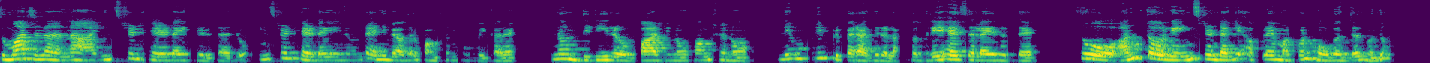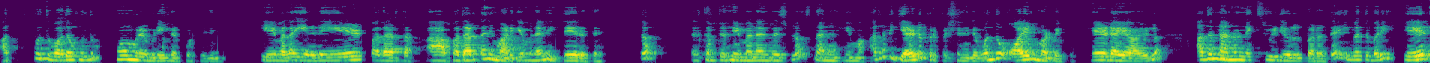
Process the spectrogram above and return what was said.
ಸುಮಾರು ಜನ ನನ್ನ ಇನ್ಸ್ಟೆಂಟ್ ಹೇರ್ ಡೈ ಕೇಳ್ತಾ ಇದ್ರು. ಇನ್ಸ್ಟೆಂಟ್ ಹೇರ್ ಡೈ ಏನು ಅಂದರೆ ನೀವು ಯಾವ್ದಾದ್ರು ಫಂಕ್ಷನ್ ಹೋಗ್ಬೇಕಾದ್ರೆ ಇನ್ನೊಂದು ದಿಢೀರ್ ಪಾರ್ಟಿನೋ ಫಂಕ್ಷನೋ ನೀವು ಪ್ರೀ ಪ್ರಿಪೇರ್ ಆಗಿರಲ್ಲ. ಸೊ ಗ್ರೇ ಹೇರ್ಸ್ ಎಲ್ಲ ಇರುತ್ತೆ. ಸೊ ಅಂಥವ್ರಿಗೆ ಇನ್ಸ್ಟೆಂಟಾಗಿ ಅಪ್ಲೈ ಮಾಡ್ಕೊಂಡು ಹೋಗೋಂಥದ್ದು ಒಂದು ಅದ್ಭುತವಾದ ಒಂದು ಹೋಮ್ ರೆಮಿಡಿ ಹೇಳ್ಕೊಡ್ತಿದ್ದೀನಿ ಕೇವಲ ಎರಡೇ ಪದಾರ್ಥ. ಆ ಪದಾರ್ಥ ನಿಮ್ಮ ಅಡುಗೆ ಮನೇಲಿ ಇದ್ದೇ ಇರುತ್ತೆ. So welcome to Hemanagraj blogs ನಾನು ಹೇಮ. ಅದರಲ್ಲಿ ಎರಡು ಪ್ರಿಪ್ರೇಷನ್ ಇದೆ. ಒಂದು ಆಯಿಲ್ ಮಾಡಬೇಕು. ಹೇರ್ ಡೈ ಆಯಿಲ್ ಅದನ್ನು ನಾನು ನೆಕ್ಸ್ಟ್ ವೀಡಿಯೋಲಿ ಬರುತ್ತೆ. ಇವತ್ತು ಬರೀ ಹೇರ್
